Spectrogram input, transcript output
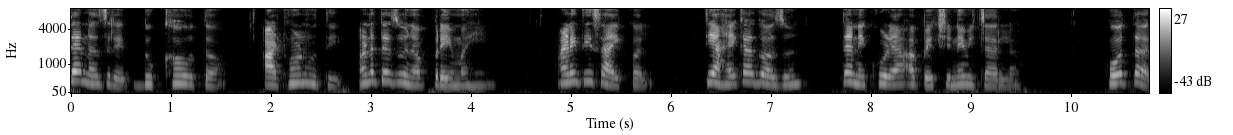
त्या नजरेत दुःख होतं आठवण होती आणि ते जुनं प्रेमही. आणि ती सायकल ती आहे का ग अजून? त्याने खुळ्या अपेक्षेने विचारलं. हो तर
